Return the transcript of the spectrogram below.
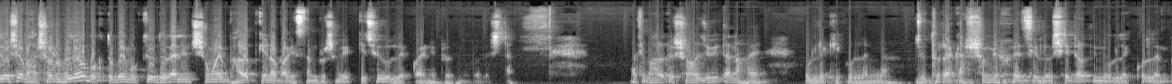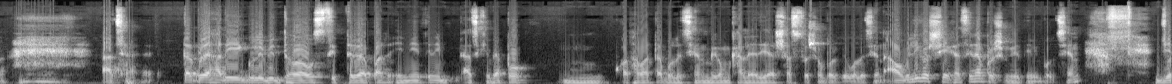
দিবসের ভাষণ হলেও বক্তব্যে মুক্তিযুদ্ধকালীন সময় ভারত কেন পাকিস্তান প্রসঙ্গে কিছুই উল্লেখ করেনি প্রধান উপদেষ্টা। আচ্ছা ভারতের সহযোগিতা না হয় উল্লেখই করলেন না? যুদ্ধটা কার সঙ্গে হয়েছিল সেটাও তিনি উল্লেখ করলেন না। আচ্ছা তারপরে হাদি গুলিবিদ্ধ অস্তিত্বের ব্যাপার, এ নিয়ে তিনি আজকে ব্যাপক কথাবার্তা বলেছেন। বেগম খালেদা জিয়ার স্বাস্থ্য সম্পর্কে বলেছেন। আওয়ামী লীগ ও শেখ হাসিনা প্রসঙ্গে তিনি বলছেন যে,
